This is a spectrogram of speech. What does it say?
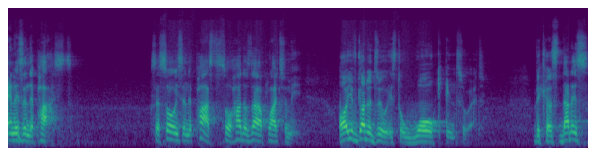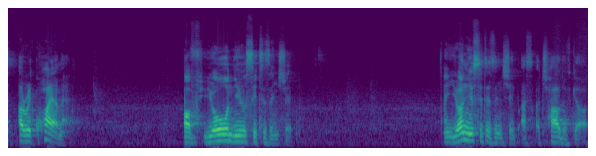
And it's in the past. So, so it's in the past. So, how does that apply to me? All you've got to do is to walk into it because that is a requirement of your new citizenship. And your new citizenship as a child of God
